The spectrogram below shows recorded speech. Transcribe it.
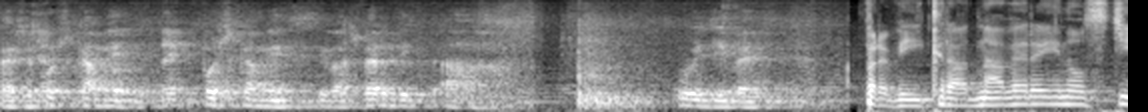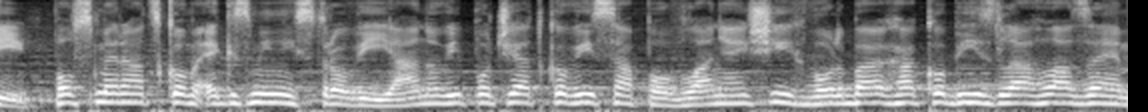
Takže počkáme, počkáme si váš verdikt a Uvidíme. Prvýkrát na verejnosti. Po smeráckom exministrovi Jánovi Počiatkovi sa po vlaňajších voľbách akoby zľahla zem.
